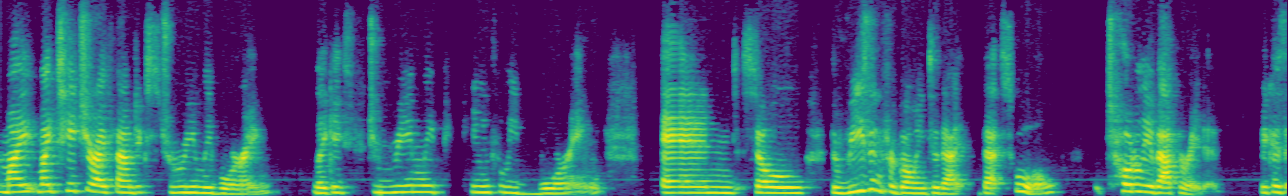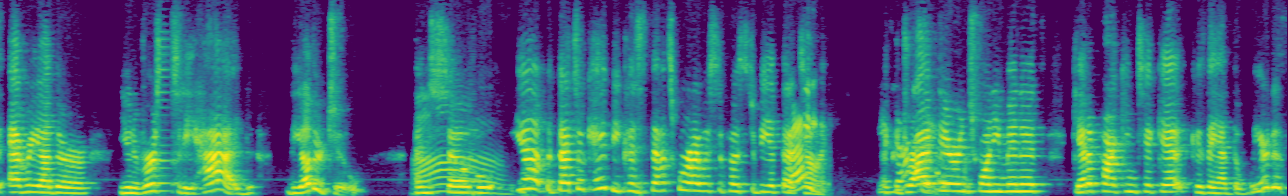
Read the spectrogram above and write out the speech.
my my teacher I found extremely boring, like extremely painfully boring. And so the reason for going to that that school totally evaporated because every other university had the other two. And ah. so yeah, but that's okay because that's where I was supposed to be at that right. time. Exactly. I could drive there in 20 minutes, get a parking ticket because they had the weirdest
